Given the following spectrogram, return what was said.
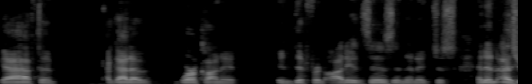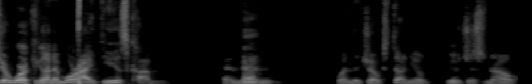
yeah, I have to, I gotta work on it in different audiences, and then it just, and then as you're working on it, more ideas come, and Yeah. then when the joke's done, you'll you'll just know.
